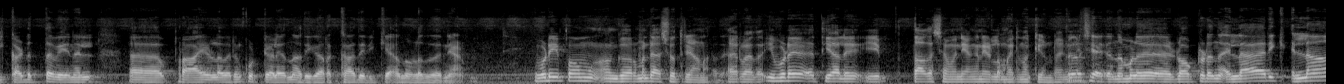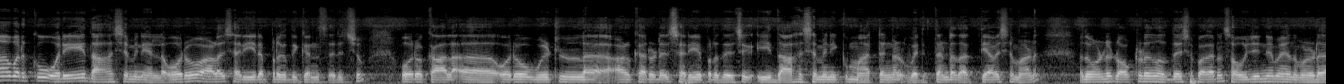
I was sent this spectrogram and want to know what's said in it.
ഈ കടുത്ത വേനൽ പ്രായമുള്ളവരും കുട്ടികളെയൊന്നും അധികം ഇറക്കാതിരിക്കുക എന്നുള്ളത് തന്നെയാണ്. ഇവിടെ ഇപ്പം ഗവൺമെന്റ് ആശുപത്രിയാണ് ആയുർവേദം. ഇവിടെ എത്തിയാൽ ഈ ദാഹശമനി അങ്ങനെയുള്ള മരുന്നൊക്കെ ഉണ്ട്? തീർച്ചയായിട്ടും. നമ്മൾ ഡോക്ടറുടെ എല്ലാവരും എല്ലാവർക്കും ഒരേ ദാഹശമനി അല്ല ഓരോ ആളെ ശരീരപ്രകൃതിക്കനുസരിച്ചും ഓരോ കാല ഓരോ വീട്ടിലുള്ള ആൾക്കാരുടെ ശരീരപ്രകൃതിച്ച് ഈ ദാഹശമനിക്കും മാറ്റങ്ങൾ വരുത്തേണ്ടത് അത്യാവശ്യമാണ്. അതുകൊണ്ട് ഡോക്ടറുടെ നിർദ്ദേശപ്രകാരം സൗജന്യമായ നമ്മളുടെ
